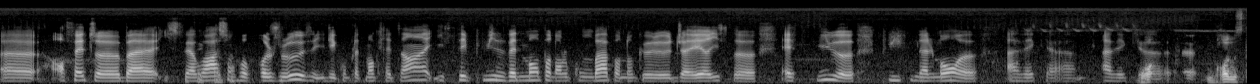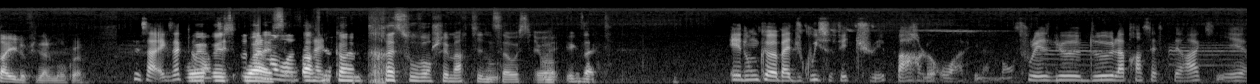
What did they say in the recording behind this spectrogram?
En fait, bah, il se fait avoir à son propre jeu, il est complètement crétin, il s'épuise vainement pendant le combat pendant que Jaehaerys esquive, puis finalement avec avec Bron style finalement quoi. C'est ça, exactement. Oui, ouais, ça arrive quand même très souvent chez Martin, mm. ça aussi, ouais, mm. exact. Et donc, euh, bah, du coup, il se fait tuer par le roi, finalement, sous les yeux de la princesse Terra, qui est euh,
